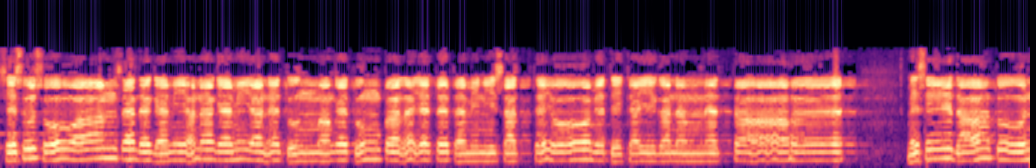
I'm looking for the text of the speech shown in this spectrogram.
සෙසු සෝවාන් සද ගැමි අන ගැමි යන තුන් මඟ තුන් ඵලයට පැමිණි සත්වයෝ මෙතෙකයි ගණන් නැත්තාහ. මෙසේ ධාතුන්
